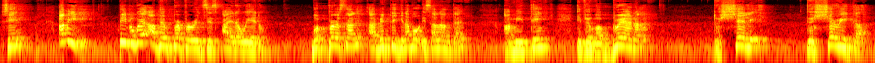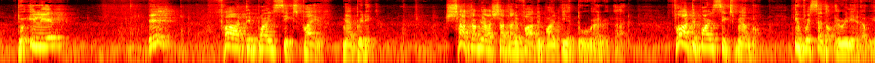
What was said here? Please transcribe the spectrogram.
See? I mean, people going have them preferences either way, know. But personally, I've been thinking about this a long time. I mean, think if you go Briana to Shelly to Shericka to Elaine, eh? 40.65, me I predict. Shatter me a shatter the 40.82 world record. 40.6 me I go. If we set up the relay that way.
